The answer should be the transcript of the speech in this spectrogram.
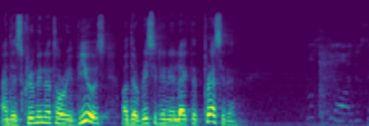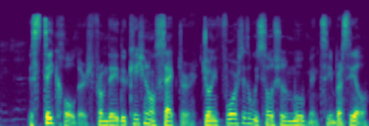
and discriminatory views of the recently elected president. Stakeholders from the educational sector join forces with social movements in Brazil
